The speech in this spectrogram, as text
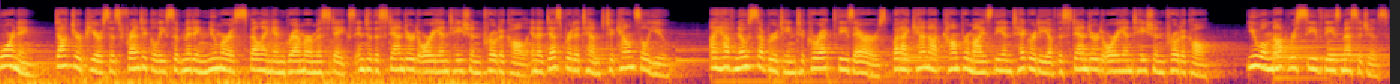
Warning Dr. Pierce is frantically submitting numerous spelling and grammar mistakes into the standard orientation protocol in a desperate attempt to counsel you. I have no subroutine to correct these errors, but I cannot compromise the integrity of the standard orientation protocol. You will not receive these messages.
